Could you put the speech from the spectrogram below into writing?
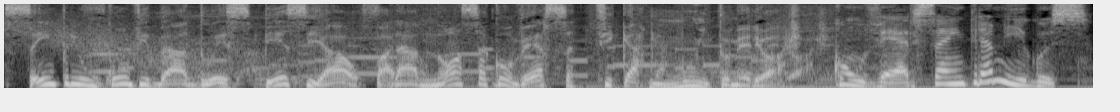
Sempre um convidado especial para a nossa conversa ficar muito melhor. Conversa entre amigos.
